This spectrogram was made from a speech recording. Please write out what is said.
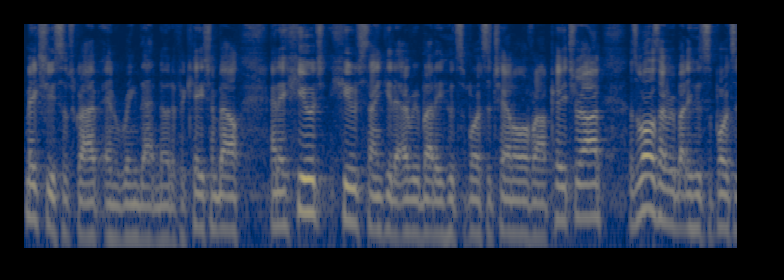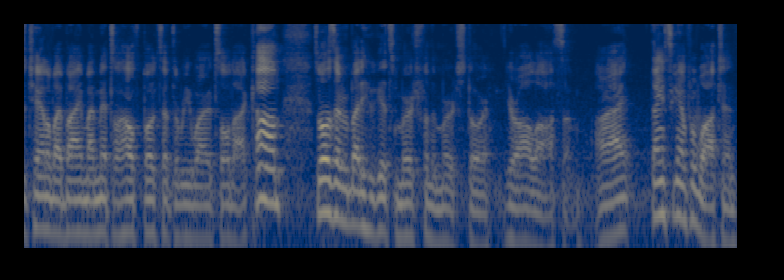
make sure you subscribe and ring that notification bell. And a huge, huge thank you to everybody who supports the channel over on Patreon, as well as everybody who supports the channel by buying my mental health books at therewiredsoul.com, as well as everybody who gets merch from the merch store. You're all awesome, all right? Thanks again for watching.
